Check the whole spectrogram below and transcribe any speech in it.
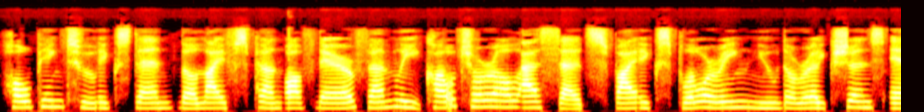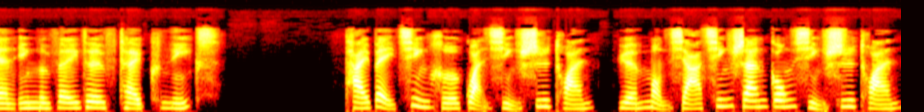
hoping to extend the lifespan of their family cultural assets by exploring new directions and innovative techniques. 台北庆和馆醒狮团，原猛侠青山宫醒狮团。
